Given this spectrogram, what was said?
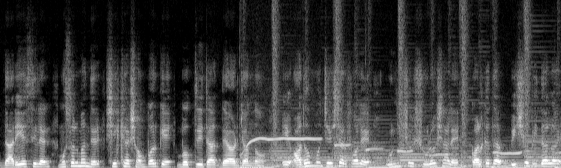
দাঁড়িয়েছিলেন মুসলমানদের শিক্ষা সম্পর্কে বক্তৃতা দেওয়ার জন্য। এই অদম্য চেষ্টার ফলে উনিশশো ষোলো সালে কলকাতা বিশ্ববিদ্যালয়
